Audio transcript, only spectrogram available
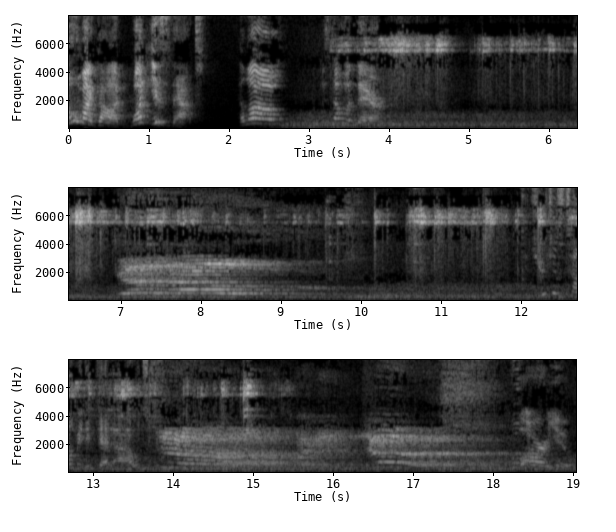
Oh my god, what is that? Hello? Is someone there? Get out! Did you just tell me to get out? Who are you?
